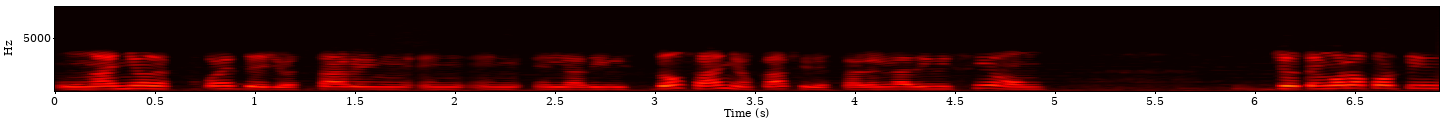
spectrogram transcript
un año después de yo estar en, en, en- en la división, dos años casi de estar en la división, yo tengo la oportunidad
